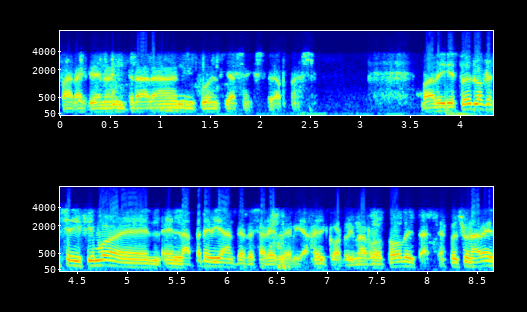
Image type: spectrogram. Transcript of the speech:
para que no entraran influencias externas. Vale, y esto es lo que se hicimos en, la previa antes de salir de viaje, coordinarlo todo y tal. Después, una vez,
